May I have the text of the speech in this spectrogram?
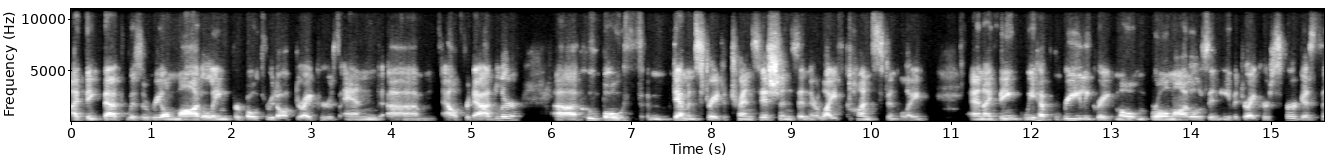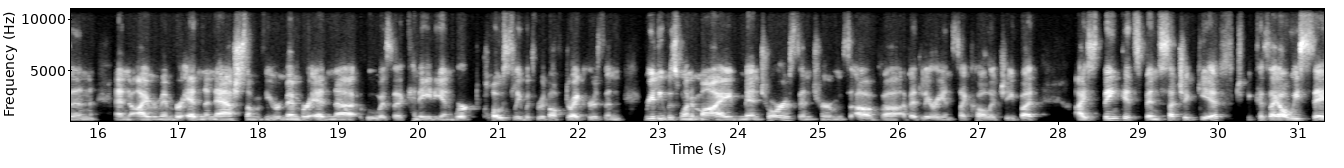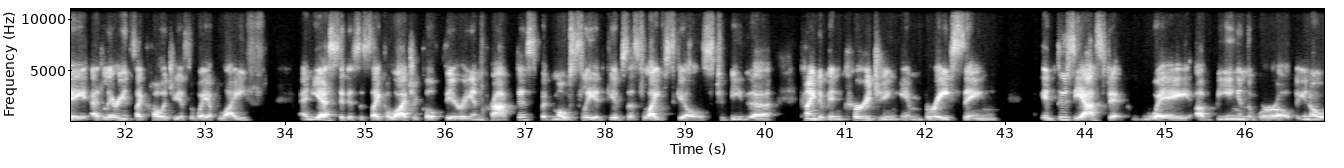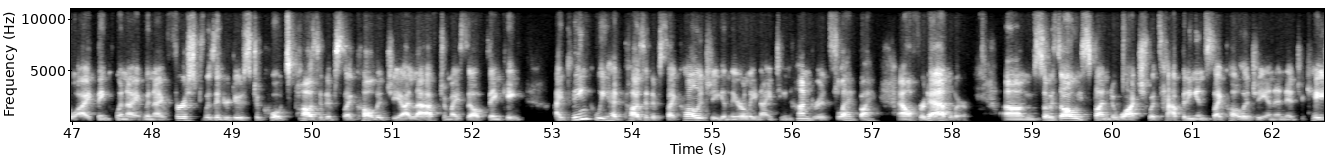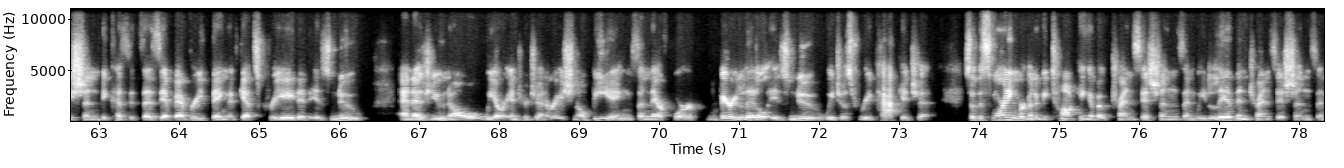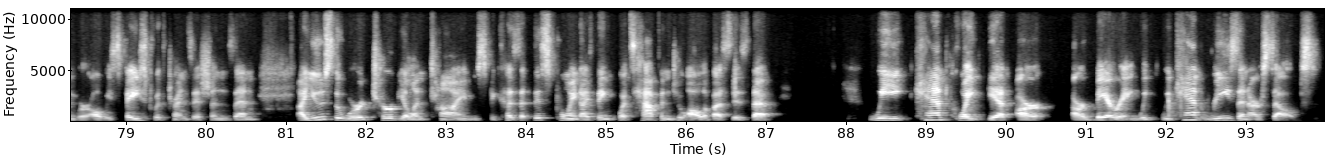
I think that was a real modeling for both Rudolf Dreikurs and um, Alfred Adler, uh, who both demonstrated transitions in their life constantly. And I think we have really great role models in Eva Dreikurs Ferguson. And I remember Edna Nash. Some of you remember Edna, who was a Canadian, worked closely with Rudolf Dreikurs and really was one of my mentors in terms of, uh, of Adlerian psychology. But I think it's been such a gift because I always say Adlerian psychology is a way of life. And yes, it is a psychological theory and practice, but mostly it gives us life skills to be the kind of encouraging, embracing, enthusiastic way of being in the world. You know, I think when I when I first was introduced to quotes positive psychology, I laughed to myself thinking, I think we had positive psychology in the early 1900s, led by Alfred Adler. Um, so it's always fun to watch what's happening in psychology and in education because it's as if everything that gets created is new. And as you know, we are intergenerational beings, and therefore, very little is new. We just repackage it. So, this morning, we're going to be talking about transitions, and we live in transitions, and we're always faced with transitions. And I use the word turbulent times because at this point, I think what's happened to all of us is that we can't quite get our, our bearing. We, we can't reason ourselves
